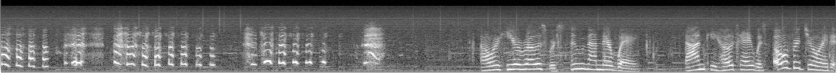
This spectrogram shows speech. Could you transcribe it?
Our heroes were soon on their way. Don Quixote was overjoyed at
